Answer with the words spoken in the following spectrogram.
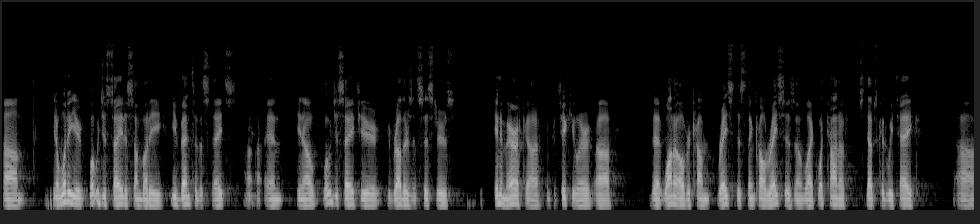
Um, you know, what do you? What would you say to somebody? You've been to the states, uh, uh, and you know, what would you say to your, your brothers and sisters in America, in particular, uh, that want to overcome race? This thing called racism. Like, what kind of steps could we take? uh,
